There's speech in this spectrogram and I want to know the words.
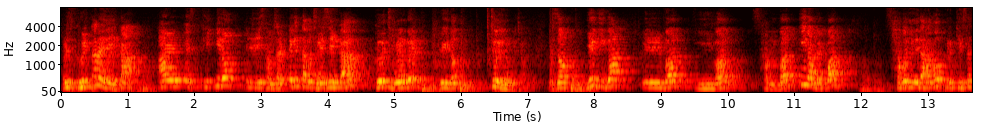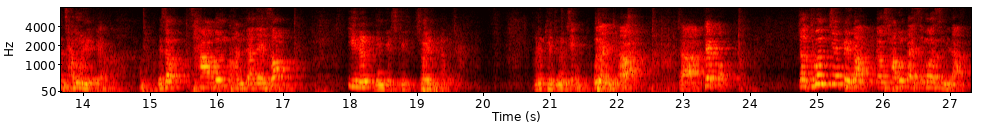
그래서 그걸 따라야 되니까 R, S, T 1호 1, 2, 3, 4를 빼겠다고 정했으니까 그 정한 걸 여기다 적어주는 거죠. 그래서 여기가 1번, 2번, 3번, 이가 몇 번? 4번입니다 하고 그렇게 해서 작업을 해야 돼요. 그래서 4번 단자대에서 1을 연결시켜 줘야 된다는 거죠. 그렇게 해주는 것이 원칙입니다. 자, 됐고. 자, 두 번째 배관, 여기 4번까지 써먹었습니다.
